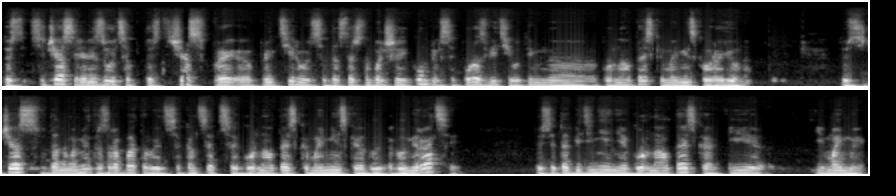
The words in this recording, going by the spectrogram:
То есть сейчас реализуются, то есть сейчас проектируются достаточно большие комплексы по развитию вот именно Горно-Алтайска и Майминского района. То есть сейчас в данный момент разрабатывается концепция Горно-Алтайско-Майминской агломерации, то есть это объединение Горно-Алтайска и, и Маймы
